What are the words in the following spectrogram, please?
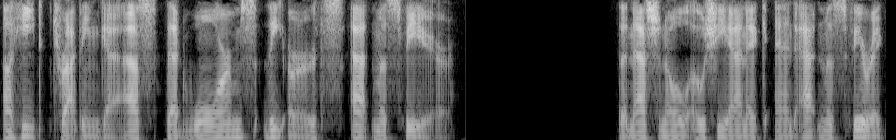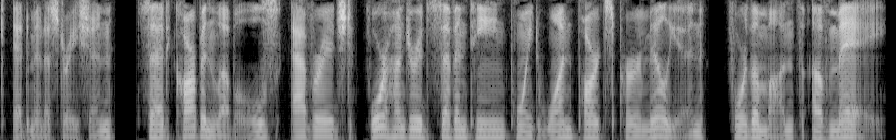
a heat trapping gas that warms the Earth's atmosphere. The National Oceanic and Atmospheric Administration said carbon levels averaged 417.1 parts per million for the month of May.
